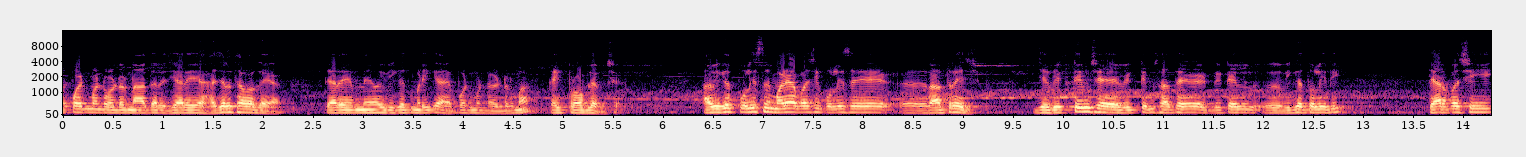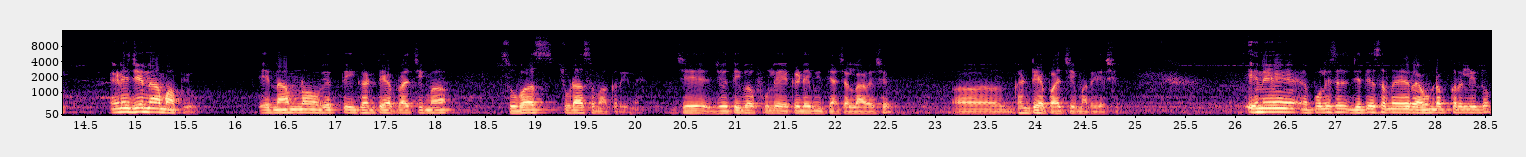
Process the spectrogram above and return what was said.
અપોઇન્ટમેન્ટ ઓર્ડરના આધારે જ્યારે એ હાજર થવા ગયા, ત્યારે એમને એવી વિગત મળી કે આ એપોઇન્ટમેન્ટ ઓર્ડરમાં કંઈક પ્રોબ્લેમ છે. આ વિગત પોલીસને મળ્યા પછી પોલીસે રાત્રે જ જે વિક્ટીમ છે વિક્ટીમ સાથે ડિટેલ વિગતો લીધી. ત્યાર પછી એણે જે નામ આપ્યું, એ નામનો વ્યક્તિ ઘંટિયા પ્રાચીમાં સુભાષ ચુડાસમા કરીને, જે જ્યોતિબા ફૂલે એકેડેમી ત્યાં ચલાવે છે. અ, ઘંટિયા પ્રાચીમાં રહે છે. એને પોલીસે જે તે સમયે રાઉન્ડ અપ કરી લીધો.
